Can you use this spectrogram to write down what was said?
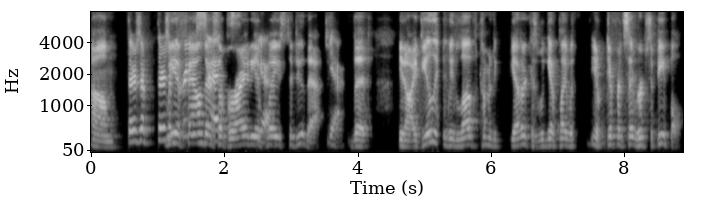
um, there's a there's we a have found there's a variety of yeah. ways to do that. Yeah. That you know, ideally we love coming together because we get to play with you know different groups of people.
